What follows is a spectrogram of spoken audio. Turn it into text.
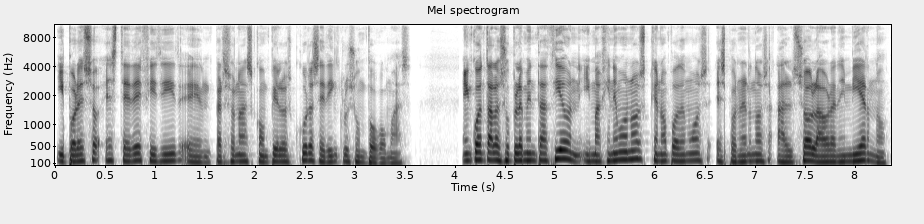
y por eso este déficit en personas con piel oscura se da incluso un poco más. En cuanto a la suplementación, imaginémonos que no podemos exponernos al sol ahora en invierno,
